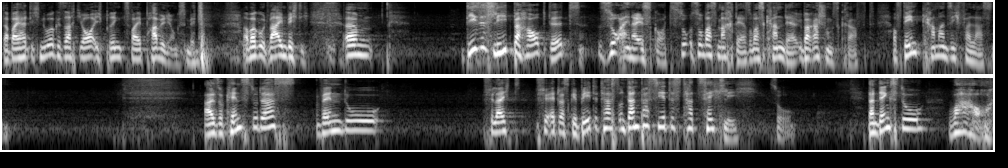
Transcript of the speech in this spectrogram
Dabei hatte ich nur gesagt, ja, ich bringe zwei Pavillons mit. Aber gut, war ihm wichtig. Ähm, dieses Lied behauptet, so einer ist Gott, so, so was macht er, so was kann der, Überraschungskraft. Auf den kann man sich verlassen. Also kennst du das, wenn du vielleicht für etwas gebetet hast und dann passiert es tatsächlich so. Dann denkst du, wow,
